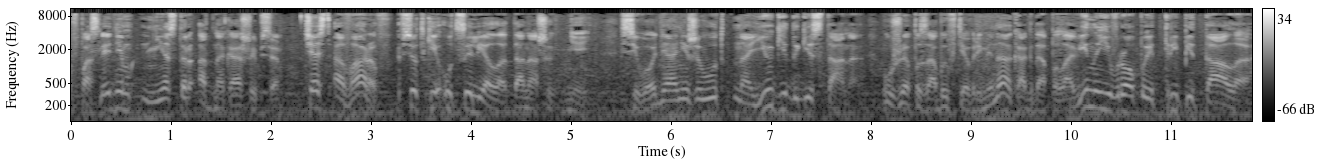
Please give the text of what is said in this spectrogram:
В последнем Нестор, однако, ошибся. Часть аваров все-таки уцелела до наших дней. Сегодня они живут на юге Дагестана, уже позабыв те времена, когда половина Европы трепетала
